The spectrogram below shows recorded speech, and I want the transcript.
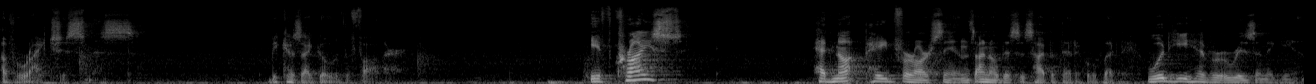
of righteousness because I go to the Father. If Christ had not paid for our sins, I know this is hypothetical, but would he have arisen again?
